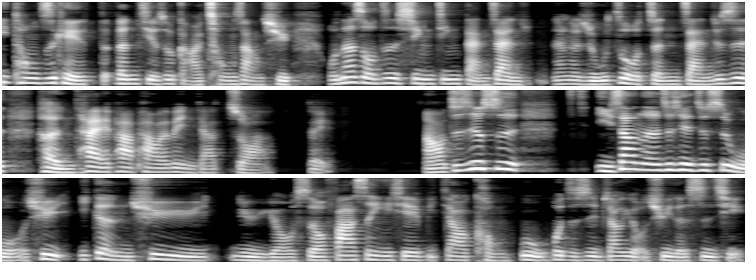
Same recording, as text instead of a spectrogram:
一通知可以登机的时候，赶快冲上去。我那时候真是心惊胆战，那个如坐针毡，就是很害怕，怕会被人家抓。对，然后这就是以上呢，这些就是我去一个人去旅游时候发生一些比较恐怖或者是比较有趣的事情。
